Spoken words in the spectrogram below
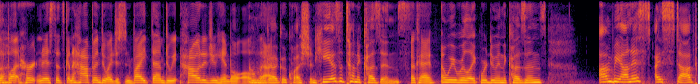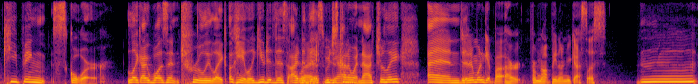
all the butt hurtness that's going to happen? Do I just invite them? Do we how did you handle all Oh of my that? god, good question. He has a ton of cousins. Okay. And we were like, we're doing the cousins. I'm be honest, I stopped keeping score. Like I wasn't truly like, okay, well you did this, I did Right. this. We just Yeah. kind of went naturally. And Did anyone get butt hurt from not being on your guest list? Mm,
